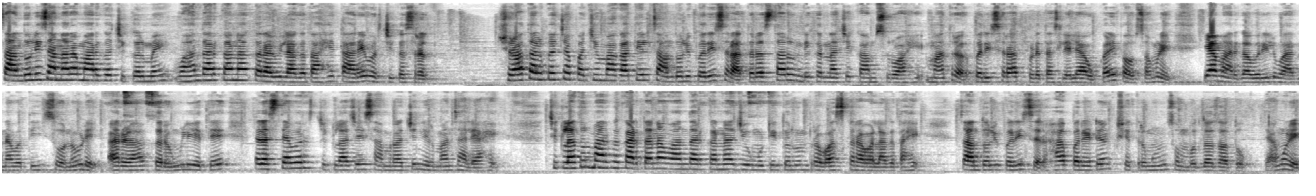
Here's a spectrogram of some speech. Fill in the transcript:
चांदोली जाणारा मार्ग चिकलमय वाहनधारकांना करावी लागत आहे तारेवरची कसरत. शिरा तालुक्याच्या पश्चिम भागातील चांदोली परिसरात रस्ता रुंदीकरणाचे काम सुरू आहे. मात्र परिसरात पडत असलेल्या अवकाळी पावसामुळे या मार्गावरील वारणावती सोनवडे आरळा करंगली येथे रस्त्यावर चिखलाचे साम्राज्य निर्माण झाले आहे. चिखलातून मार्ग काढताना वाहनधारकांना जीवमुठी धरून प्रवास करावा लागत आहे. चांदोली परिसर हा पर्यटन क्षेत्र म्हणून संबोधला जातो. त्यामुळे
